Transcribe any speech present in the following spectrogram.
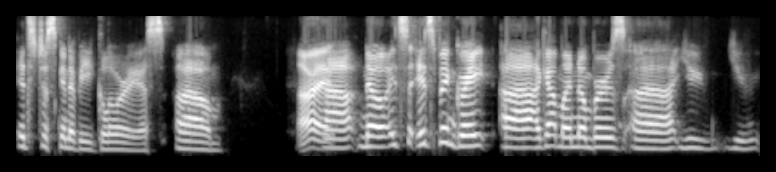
it's just going to be glorious. Um, all right. uh, no, it's, it's been great. Uh, I got my numbers. Uh, you, you,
